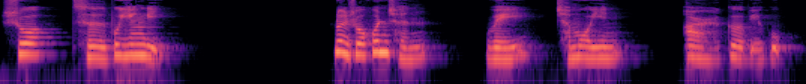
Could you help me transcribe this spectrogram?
说此不应理。论说昏沉为沉默因，二个别故。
